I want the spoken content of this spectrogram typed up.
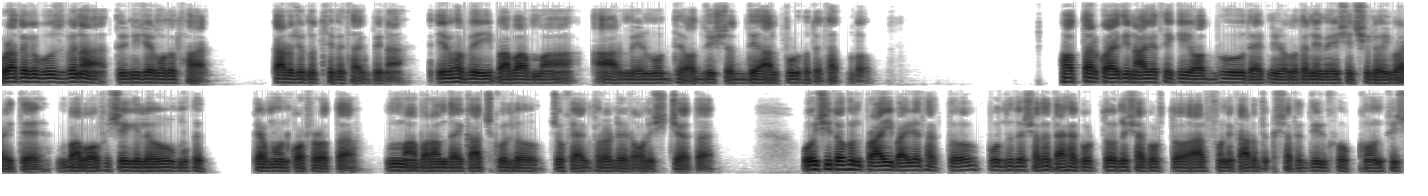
ওরা তোকে বুঝবে না, তুই নিজের মতো থাক। কারও জন্য থেমে থাকবে না। এভাবেই বাবা, মা আর মেয়ের মধ্যে অদৃশ্য দেয়াল পুর হতে থাকল। হত্যার কয়েকদিন আগে থেকেই অদ্ভুত এক নীরবতা নেমে এসেছিল এই বাড়িতে। বাবা অফিসে গেলেও মুখে কেমন কঠোরতা। মা বারান্দায় কাজ করলেও চোখে এক ধরনের অনিশ্চয়তা। ঐশী তখন প্রায়ই বাইরে থাকতো, বন্ধুদের সাথে দেখা করতো, নেশা করতো আর ফোনে কারোর সাথে দীর্ঘক্ষণ ফিস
